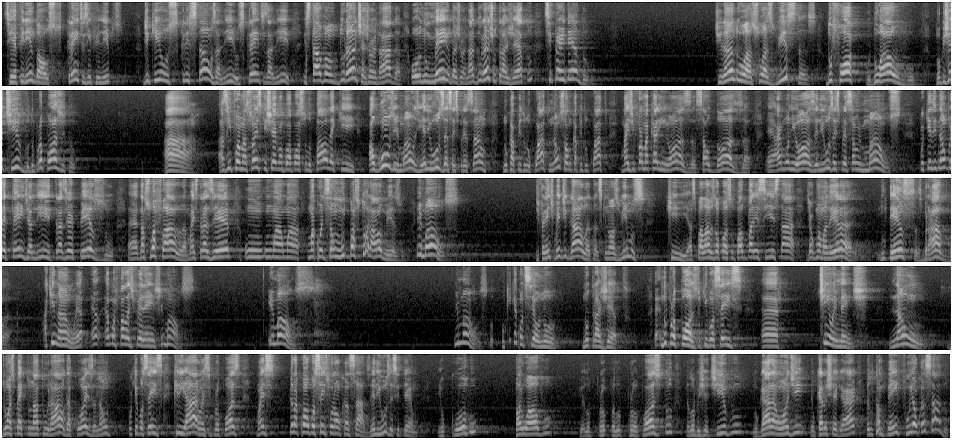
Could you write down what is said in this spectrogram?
se referindo aos crentes em Filipos, de que os cristãos ali, os crentes ali, estavam durante a jornada, ou no meio da jornada, durante o trajeto, se perdendo, tirando as suas vistas do foco, do alvo, do objetivo, do propósito. Ah, as informações que chegam para o apóstolo Paulo é que alguns irmãos, e ele usa essa expressão, no capítulo 4, não só no capítulo 4, mas de forma carinhosa, saudosa, é, harmoniosa. Ele usa a expressão irmãos, porque ele não pretende ali trazer peso é, na sua fala, mas trazer um, uma, uma, uma condição muito pastoral mesmo. Irmãos, diferentemente de Gálatas, que nós vimos que as palavras do apóstolo Paulo pareciam estar, de alguma maneira, intensas, brava, Aqui não, é, é, é uma fala diferente, irmãos. Irmãos, irmãos, o que aconteceu no, no trajeto? É, no propósito que vocês é, tinham em mente, não de um aspecto natural da coisa, não porque vocês criaram esse propósito, mas pela qual vocês foram alcançados. Ele usa esse termo. Eu corro para o alvo pelo, pelo propósito, pelo objetivo, lugar aonde eu quero chegar, pelo também fui alcançado.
